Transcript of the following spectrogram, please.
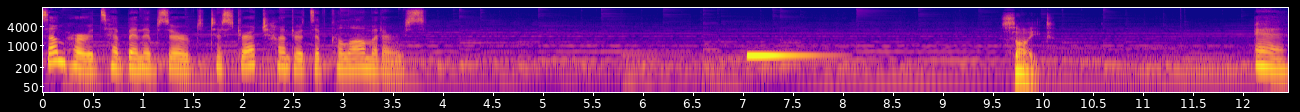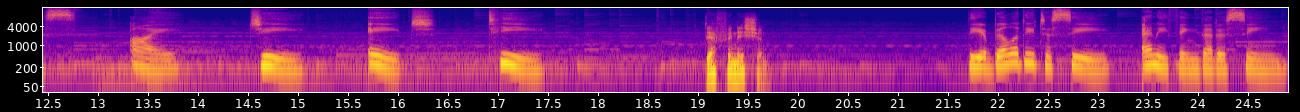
Some herds have been observed to stretch hundreds of kilometers. Sight. S I G H T Definition The ability to see anything that is seen.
